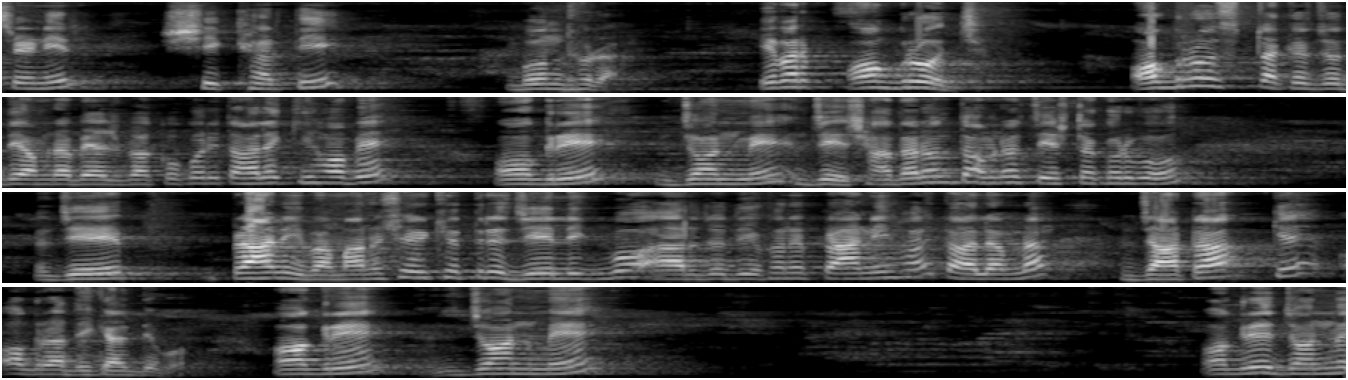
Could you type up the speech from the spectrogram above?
শ্রেণির শিক্ষার্থী বন্ধুরা, এবার অগ্রজ। অগ্রজটাকে যদি আমরা ব্যাস বাক্য করি, তাহলে কি হবে? অগ্রে জন্মে যে, সাধারণত আমরা চেষ্টা করব যে প্রাণী বা মানুষের ক্ষেত্রে যে লিখব, আর যদি ওখানে প্রাণী হয়, তাহলে আমরা যাটাকে অগ্রাধিকার দেব। অগ্রে জন্মে অগ্রে জন্মে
